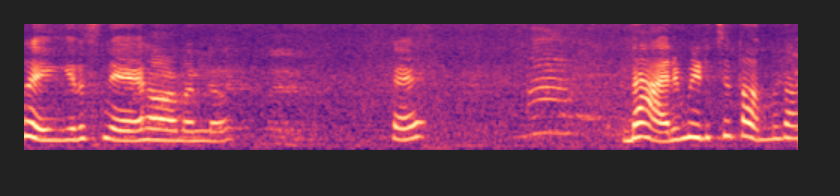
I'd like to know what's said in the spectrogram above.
ഭയങ്കര സ്നേഹമാണല്ലോ ഏ? ഇതാരും മേടിച്ച് തന്നതാ?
